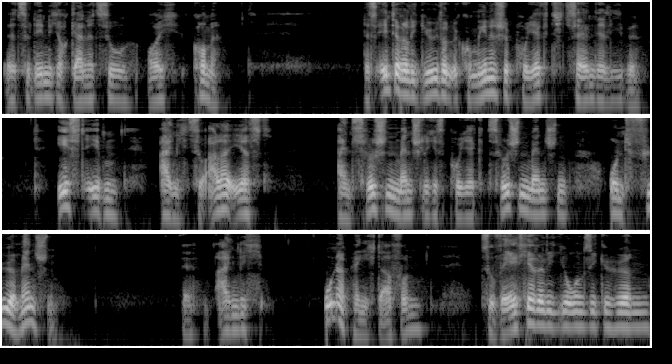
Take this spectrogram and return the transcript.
äh, zu denen ich auch gerne zu euch komme. Das interreligiöse und ökumenische Projekt Zellen der Liebe ist eben eigentlich zuallererst ein zwischenmenschliches Projekt zwischen Menschen und für Menschen. Äh, eigentlich unabhängig davon, zu welcher Religion sie gehören,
